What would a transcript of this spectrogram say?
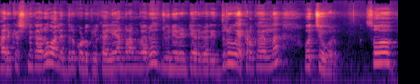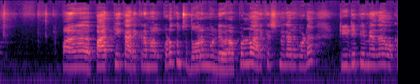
హరికృష్ణ గారు వాళ్ళ ఇద్దరు కొడుకులు. కళ్యాణ్ రామ్ గారు జూనియర్ ఎన్టీఆర్ గారు ఇద్దరు ఎక్కడికి వెళ్ళినా వచ్చేవారు. సో పార్టీ కార్యక్రమాలకు కూడా కొంచెం దూరంగా ఉండేవారు. అప్పుడులో హరికృష్ణ గారు కూడా టీడీపీ మీద ఒక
